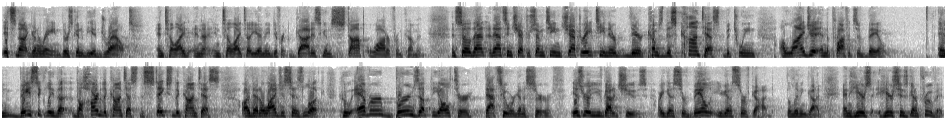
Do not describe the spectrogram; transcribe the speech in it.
It's not going to rain. There's going to be a drought until I, and, until I tell you any different. God is going to stop water from coming. And so that, that's in chapter 17. Chapter 18, there, there comes this contest between Elijah and the prophets of Baal. And basically, the, the heart of the contest, the stakes of the contest, are that Elijah says, Look, whoever burns up the altar, that's who we're going to serve. Israel, you've got to choose. Are you going to serve Baal? You're going to serve God the living God. And here's, here's who's going to prove it.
